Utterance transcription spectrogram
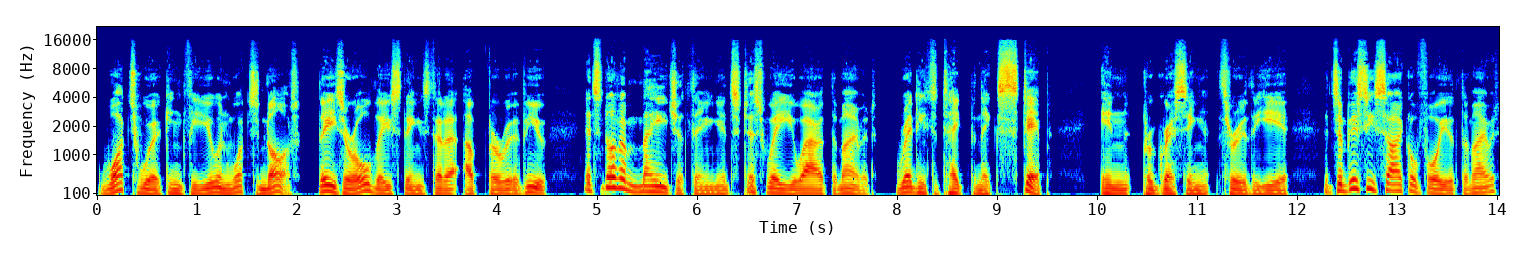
What's working for you and what's not? These are all these things that are up for review. It's not a major thing, it's just where you are at the moment, ready to take the next step in progressing through the year. It's a busy cycle for you at the moment.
